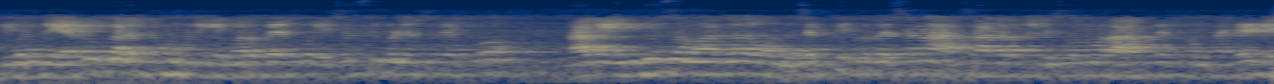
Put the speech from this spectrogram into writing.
ಈ ಒಂದು ಎರಡು ಕಾರ್ಯಕ್ರಮಗಳಿಗೆ ಬರಬೇಕು, ಯಶಸ್ವಿಗೊಳಿಸಬೇಕು. ಹಾಗೆ ಹಿಂದೂ ಸಮಾಜದ ಒಂದು ಶಕ್ತಿ ಪ್ರದರ್ಶನ ಸಾಗರದಲ್ಲಿ ಸೋಮವಾರ ಆಗಬೇಕು ಅಂತ ಹೇಳಿ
